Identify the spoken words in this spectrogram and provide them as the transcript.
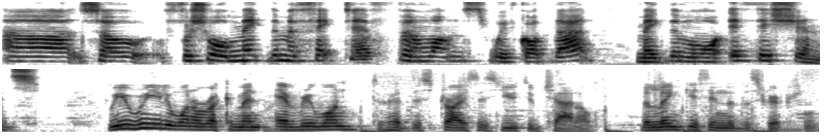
Uh, so for sure, make them effective, and once we've got that, make them more efficient. We really want to recommend everyone to head to Strise's YouTube channel. The link is in the description.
